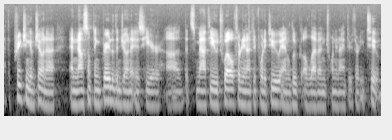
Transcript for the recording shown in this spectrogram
at the preaching of Jonah, and now something greater than Jonah is here. Uh, that's Matthew 12, 39 through 42, and Luke 11, 29 through 32.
